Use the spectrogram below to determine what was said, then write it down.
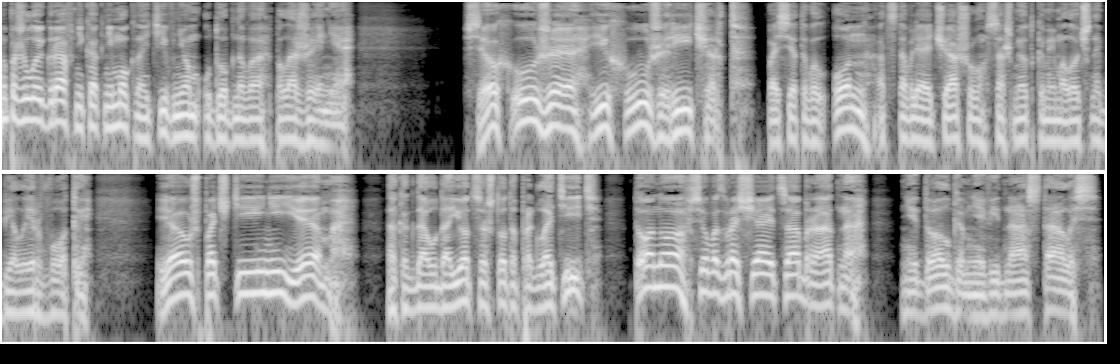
но пожилой граф никак не мог найти в нем удобного положения. «Все хуже и хуже, Ричард», — посетовал он, отставляя чашу со шметками молочно-белой рвоты. «Я уж почти и не ем, а когда удается что-то проглотить, то оно все возвращается обратно. Недолго мне, видно, осталось.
